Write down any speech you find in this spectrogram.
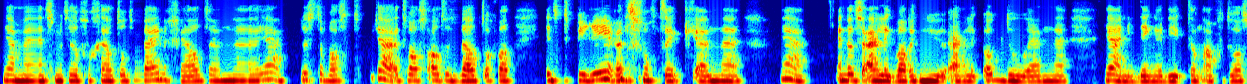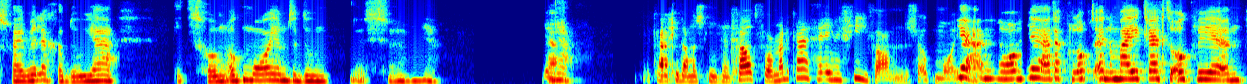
ja, mensen met heel veel geld tot weinig geld. En eh, ja, dus er was, ja, het was altijd wel toch wel inspirerend, vond ik. En eh, ja, en dat is eigenlijk wat ik nu eigenlijk ook doe. En ja, en die dingen die ik dan af en toe als vrijwilliger doe, ja, dat is gewoon ook mooi om te doen. Dus eh, ja. Ja. ja. Daar krijg je dan misschien geen geld voor, maar daar krijg je energie van. Dat is ook mooi. Ja, enorm. ja, dat klopt. En, maar je krijgt er ook weer een,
